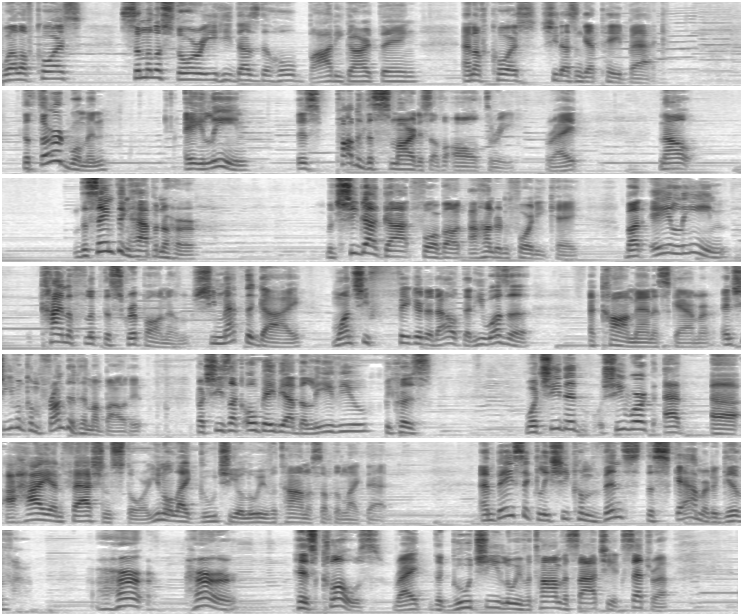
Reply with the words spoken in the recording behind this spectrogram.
Well, of course, similar story. He does the whole bodyguard thing. And of course, she doesn't get paid back. The third woman, Aileen, is probably the smartest of all three, right? Now, the same thing happened to her, but she got got for about 140k. But Aileen kind of flipped the script on him. She met the guy once she figured it out that he was a a con man, a scammer, and she even confronted him about it. But she's like, "Oh, baby, I believe you," because what she did, she worked at uh, a high end fashion store, you know, like Gucci or Louis Vuitton or something like that. And basically, she convinced the scammer to give her her his clothes, right? The Gucci, Louis Vuitton, Versace, etc.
